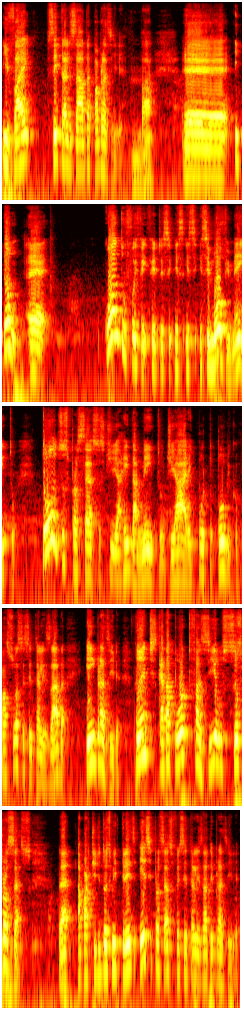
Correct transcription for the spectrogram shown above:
e vai centralizada para Brasília. Uhum. Tá? É, então, é, quando foi feito esse, esse, esse, esse, movimento, todos os processos de arrendamento de área em porto público passou a ser centralizada em Brasília. Antes, cada porto fazia o seu Sim. processo. Né? A partir de 2013, esse processo foi centralizado em Brasília.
